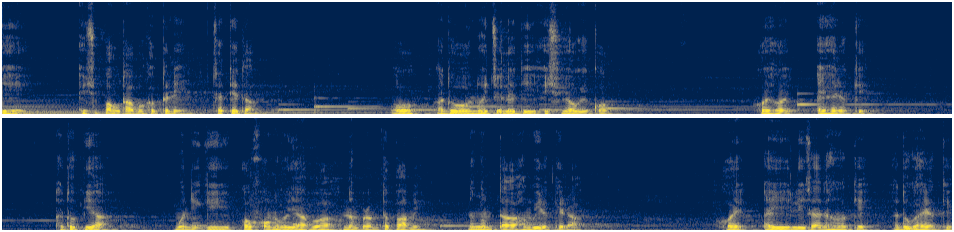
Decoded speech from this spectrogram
ꯏꯍꯦ ꯑꯩꯁꯨ ꯄꯥꯎ ꯇꯥꯕ ꯈꯛꯇꯅꯤ ꯆꯠꯇꯦꯗ ꯑꯣ ꯑꯗꯣ ꯅꯣꯏ ꯆꯠꯂꯗꯤ ꯑꯩꯁꯨ ꯌꯥꯎꯒꯦꯀꯣ ꯍꯣꯏ ꯍꯣꯏ ꯑꯩ ꯍꯥꯏꯔꯛꯀꯦ ꯑꯗꯣ ꯄꯤꯌꯥ ꯃꯣꯅꯤꯒꯤ ꯄꯥꯎ ꯐꯥꯎꯅꯕ ꯌꯥꯕ ꯅꯝꯕꯔ ꯑꯝꯇ ꯄꯥꯝꯃꯤ ꯅꯪ ꯑꯝꯇ ꯍꯪꯕꯤꯔꯛꯀꯦꯔꯥ ꯍꯣꯏ ꯑꯩ ꯂꯤꯖꯥꯗ ꯍꯪꯉꯛꯀꯦ ꯑꯗꯨꯒ ꯍꯥꯏꯔꯛꯀꯦ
